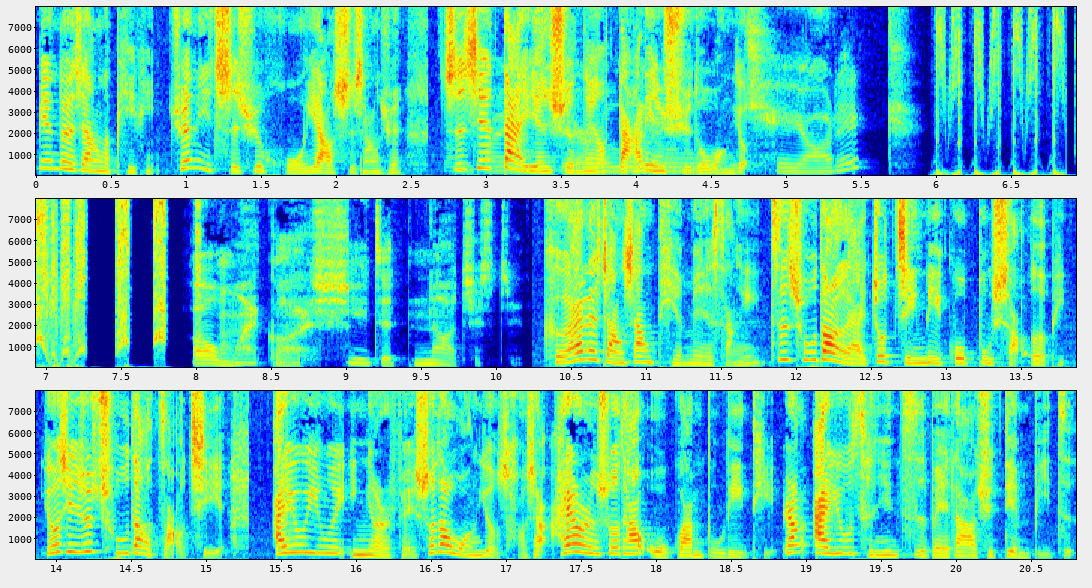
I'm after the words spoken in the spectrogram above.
面对这样的批评，Jennie 持续活跃时尚圈，直接代言 Chanel 打脸许多网友。Oh my gosh, you did not just do. 可爱的长相、甜美的嗓音，自出道以来就经历过不少恶评，尤其是出道早期，IU 因为婴儿肥受到网友嘲笑，还有人说她五官不立体，让 IU 曾经自卑到要去垫鼻子。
